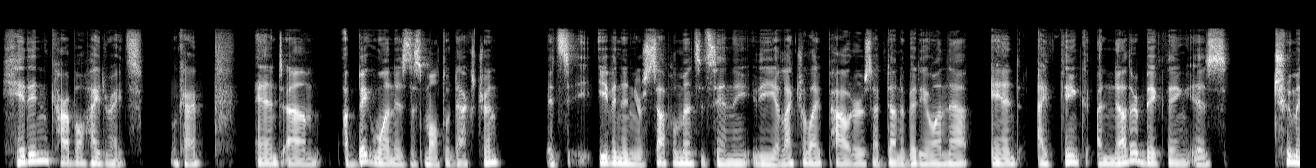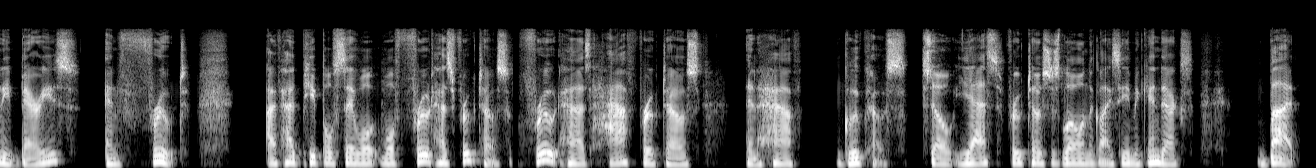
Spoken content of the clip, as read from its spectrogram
hidden carbohydrates. Okay. And um, a big one is this maltodextrin. It's even in your supplements, it's in the, the electrolyte powders. I've done a video on that. And I think another big thing is too many berries and fruit. I've had people say, well, well, fruit has fructose. Fruit has half fructose and half glucose. So, yes, fructose is low on the glycemic index, but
